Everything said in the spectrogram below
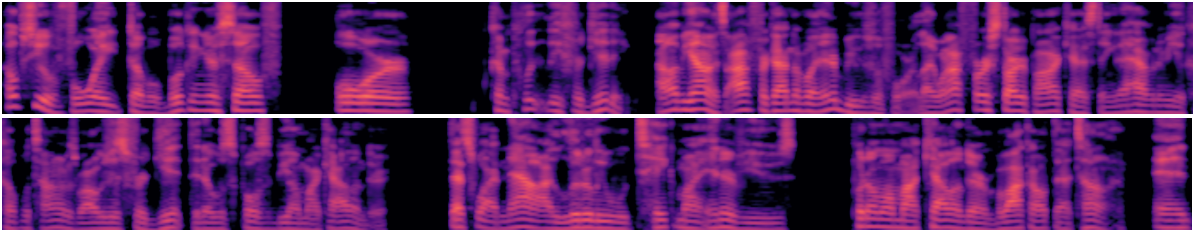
helps you avoid double booking yourself or completely forgetting. I'll be honest, I've forgotten about interviews before. Like when I first started podcasting, that happened to me a couple times where I would just forget that it was supposed to be on my calendar. That's why now I literally will take my interviews, put them on my calendar, and block out that time. And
